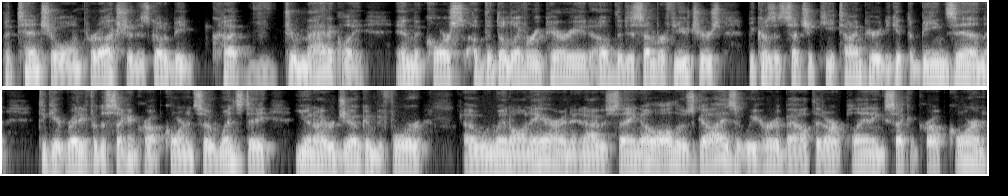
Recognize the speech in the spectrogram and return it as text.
potential on production is going to be cut dramatically in the course of the delivery period of the December futures because it's such a key time period to get the beans in to get ready for the second crop corn. And so Wednesday, you and I were joking before uh, we went on air, and, and I was saying, oh, all those guys that we heard about that aren't planting second crop corn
